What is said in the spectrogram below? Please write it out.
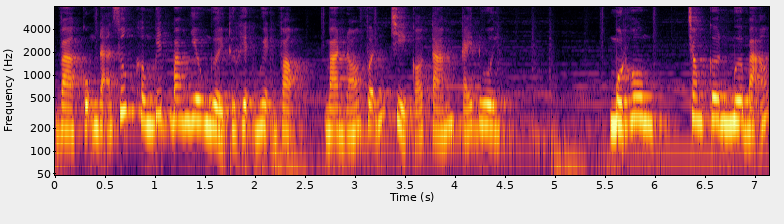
và cũng đã giúp không biết bao nhiêu người thực hiện nguyện vọng mà nó vẫn chỉ có 8 cái đuôi. Một hôm, trong cơn mưa bão,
